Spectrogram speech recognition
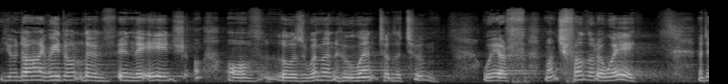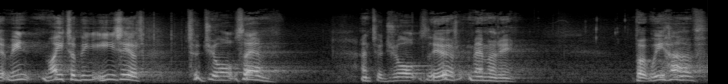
You and I, we don't live in the age of those women who went to the tomb. We are much further away. And it mean, might have been easier to jolt them and to jolt their memory. But we have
